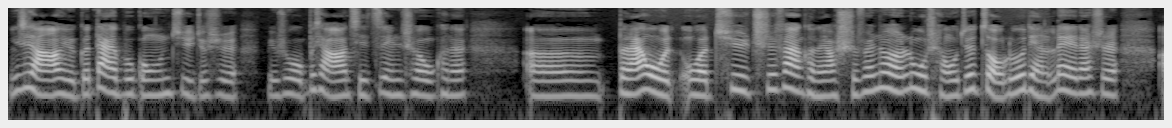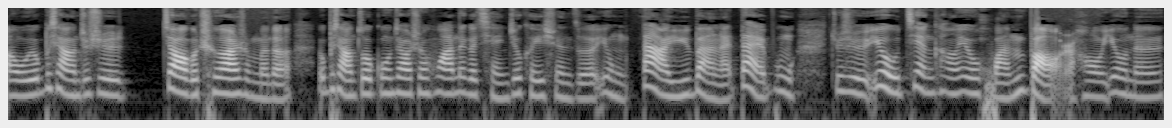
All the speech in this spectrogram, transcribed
你只想要有个代步工具，就是比如说我不想要骑自行车，我可能嗯本来我我去吃饭可能要十分钟的路程，我觉得走路有点累，但是啊我又不想就是。叫个车啊什么的，又不想坐公交车花那个钱，你就可以选择用大鱼板来代步，就是又健康又环保，然后又能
